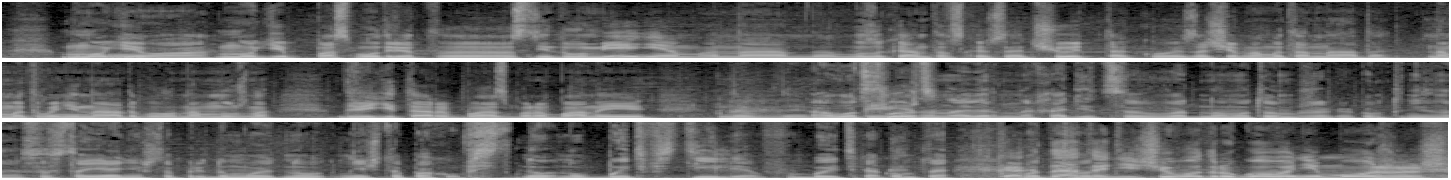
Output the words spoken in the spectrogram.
многие, О. многие посмотрят э, с недоумением на, на музыкантов, скажут, а что это такое, зачем нам это надо? Нам этого не надо было, нам нужно две гитары, бас, барабаны и э, э, А вот певец. сложно, наверное, находиться в одном и том же каком-то, не знаю, состоянии, что придумывают, ну, нечто похожее. Ну, ну, быть в стиле, быть в каком-то... Когда вот- ты вот- ничего другого не можешь,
